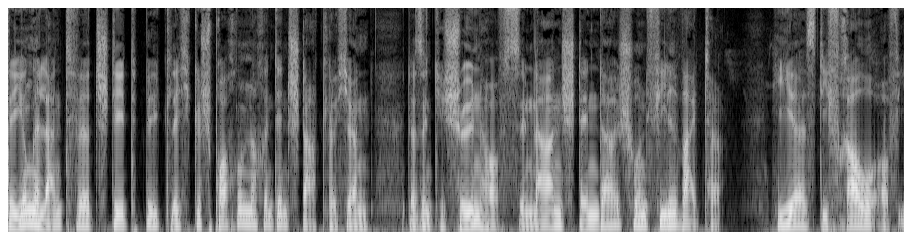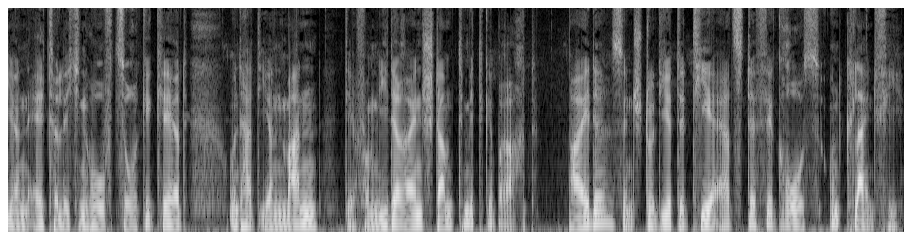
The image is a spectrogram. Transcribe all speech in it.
Der junge Landwirt steht bildlich gesprochen noch in den Startlöchern. Da sind die Schönhoffs im nahen Stendal schon viel weiter. Hier ist die Frau auf ihren elterlichen Hof zurückgekehrt und hat ihren Mann, der vom Niederrhein stammt, mitgebracht. Beide sind studierte Tierärzte für Groß- und Kleinvieh.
